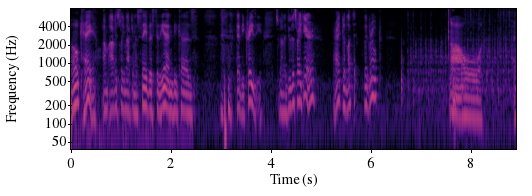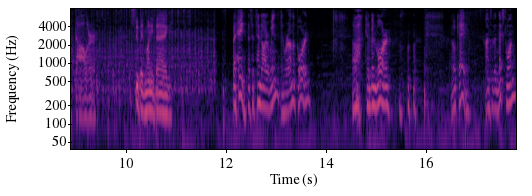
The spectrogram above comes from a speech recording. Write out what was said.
Okay. I'm obviously not going to save this to the end because that'd be crazy. So we're going to do this right here. All right. Good luck to the group. Oh, a dollar. Stupid money bag. But hey, that's a $10 win, and we're on the board. Ah, could have been more. okay. On to the next one.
